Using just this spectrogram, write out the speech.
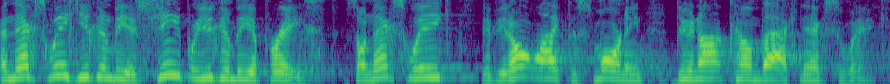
And next week, you can be a sheep or you can be a priest. So, next week, if you don't like this morning, do not come back next week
